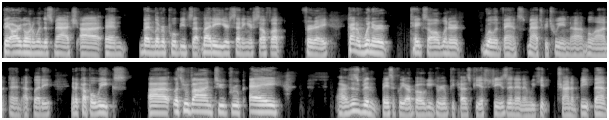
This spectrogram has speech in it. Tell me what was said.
they are going to win this match, uh, and then Liverpool beats Atleti, you're setting yourself up for a kind of winner takes all, winner will advance match between uh, Milan and Atleti in a couple weeks. Uh, let's move on to Group A. Uh, this has been basically our bogey group because PSG's in it and we keep trying to beat them.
